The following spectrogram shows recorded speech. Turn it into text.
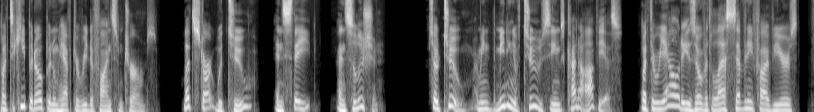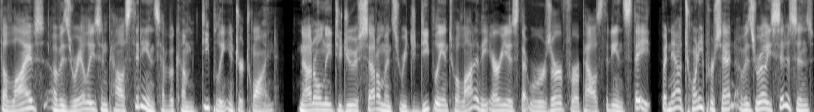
but to keep it open, we have to redefine some terms. Let's start with two and state and solution. So, two, I mean, the meaning of two seems kind of obvious, but the reality is over the last 75 years, the lives of Israelis and Palestinians have become deeply intertwined. Not only do Jewish settlements reach deeply into a lot of the areas that were reserved for a Palestinian state, but now 20% of Israeli citizens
